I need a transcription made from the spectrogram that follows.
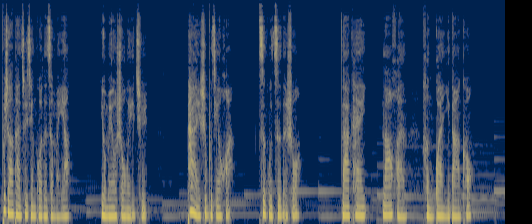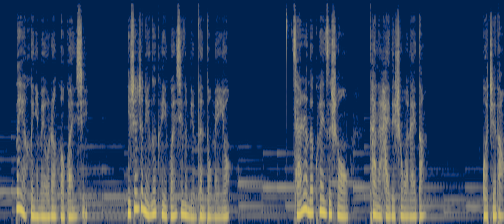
不知道他最近过得怎么样，有没有受委屈？他还是不接话，自顾自地说：“拉开拉环，狠灌一大口。那也和你没有任何关系，你甚至连个可以关心的名分都没有。残忍的刽子手，看来还得是我来当。我知道，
